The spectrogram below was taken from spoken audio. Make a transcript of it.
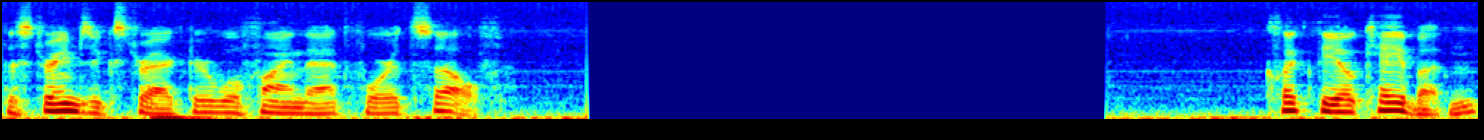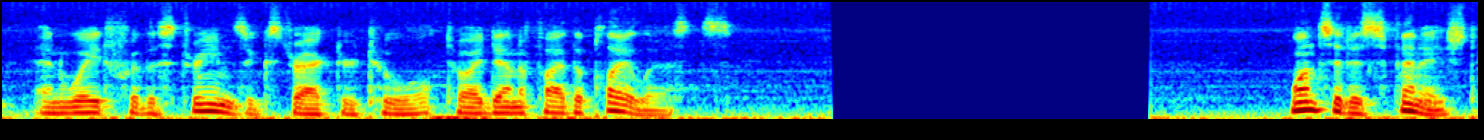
The Streams Extractor will find that for itself. Click the OK button and wait for the Streams Extractor tool to identify the playlists. Once it is finished,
